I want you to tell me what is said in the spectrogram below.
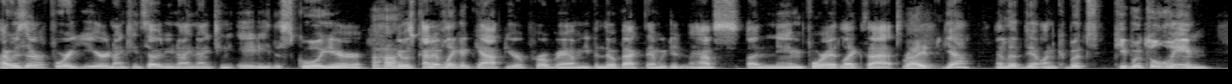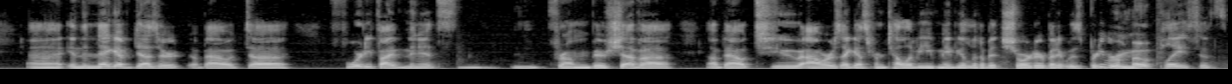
I was there for a year, 1979, 1980, the school year. Uh-huh. It was kind of like a gap year program, even though back then we didn't have a name for it like that. Right. Yeah. I lived on kibbutz, kibbutz Urim, uh, in the Negev desert, about uh, 45 minutes from Beersheba, about two hours, I guess, from Tel Aviv, maybe a little bit shorter, but it was pretty remote place. It's,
